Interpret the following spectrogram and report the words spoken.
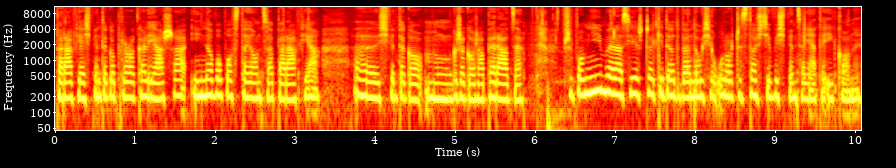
Parafia świętego proroka Eliasza i nowo powstająca parafia e, świętego mm, Grzegorza Peradze. Przypomnijmy raz jeszcze, kiedy odbędą się uroczystości wyświęcenia tej ikony.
